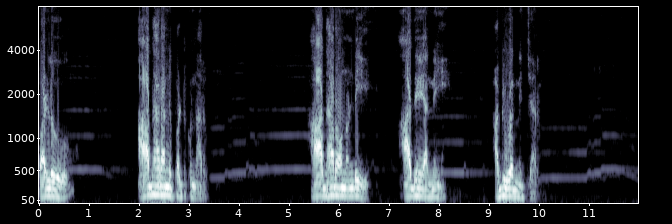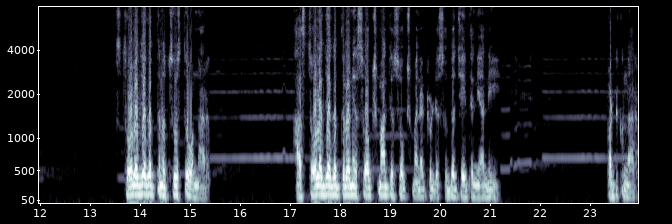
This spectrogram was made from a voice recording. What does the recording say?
వాళ్ళు ఆధారాన్ని పట్టుకున్నారు. ఆధారం నుండి ఆధేయాన్ని అభివర్ణించారు. స్థూల జగత్తును చూస్తూ ఉన్నారు. ఆ స్థూల జగత్తులోనే సూక్ష్మాతి సూక్ష్మమైనటువంటి శుద్ధ చైతన్యాన్ని పట్టుకున్నారు.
